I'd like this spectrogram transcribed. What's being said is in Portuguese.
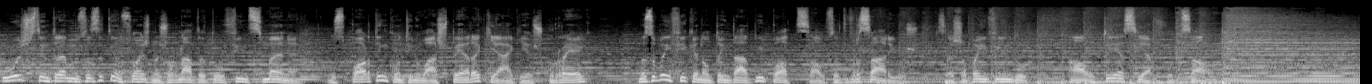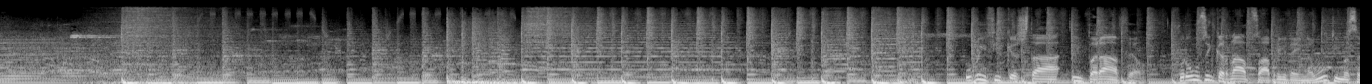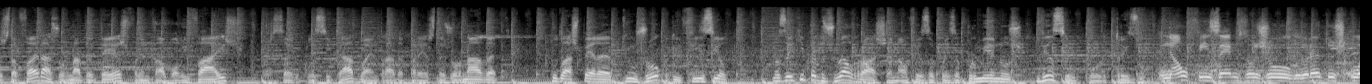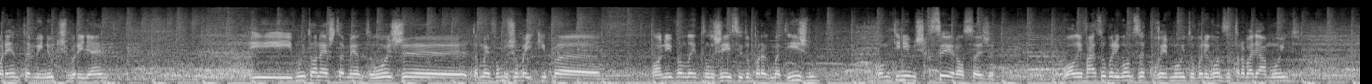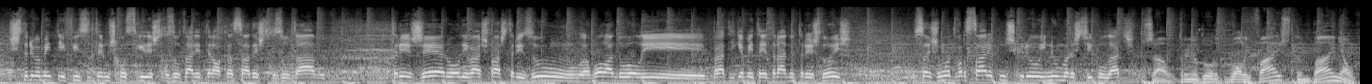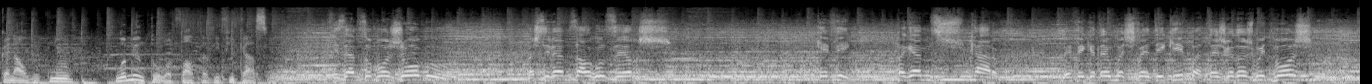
Hoje centramos as atenções na jornada do fim de semana. O Sporting continua à espera que a Águia escorregue, mas o Benfica não tem dado hipótese aos adversários. Seja bem-vindo ao TSF Futsal. O Benfica está imparável. Foram os encarnados a abrirem na última sexta-feira a jornada 10 frente ao Olivais, terceiro classificado à entrada para esta jornada. Tudo à espera de um jogo difícil, mas a equipa de Joel Rocha não fez a coisa por menos, venceu por 3-1. Não fizemos um jogo durante os 40 minutos brilhante e, muito honestamente, hoje eh, também fomos uma equipa ao nível da inteligência e do pragmatismo, como tínhamos que ser, ou seja, o Olivais obrigou-nos a correr muito, obrigou-nos a trabalhar muito. Extremamente difícil termos conseguido este resultado e ter alcançado este resultado. 3-0, o Olivais faz 3-1, a bola andou ali praticamente a entrar no 3-2. Ou seja, um adversário que nos criou inúmeras dificuldades. Já o treinador do Olivais, também ao canal do clube, lamentou a falta de eficácia. Fizemos um bom jogo, mas tivemos alguns erros que enfim, pagamos caro. O Benfica tem uma excelente equipa, tem jogadores muito bons,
